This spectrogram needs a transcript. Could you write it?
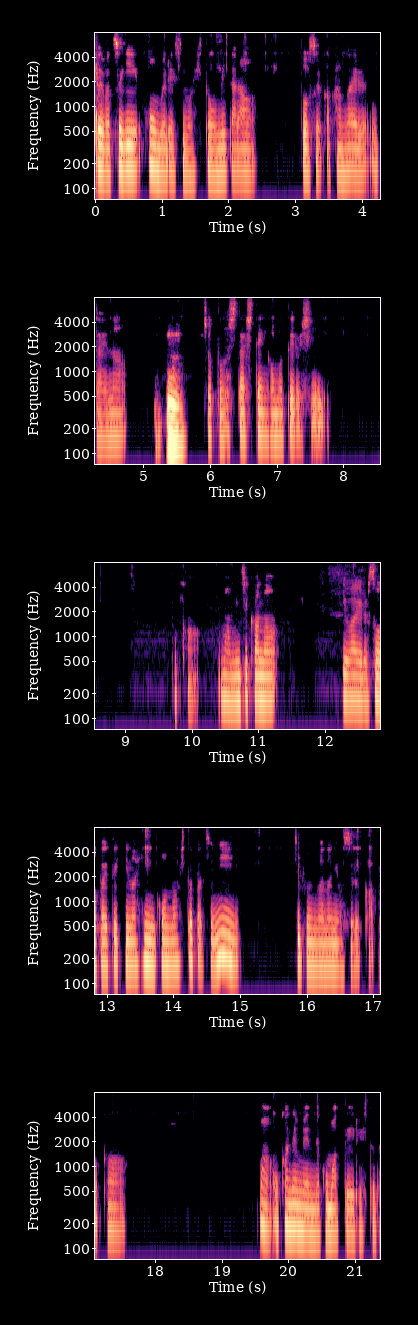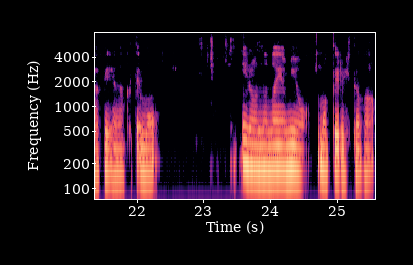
例えば次ホームレスの人を見たらどうするか考えるみたいなうん。ちょっとした視点が持てるしとかまあ身近ないわゆる相対的な貧困の人たちに自分が何をするかとかまあお金面で困っている人だけじゃなくてもいろんな悩みを持っている人が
